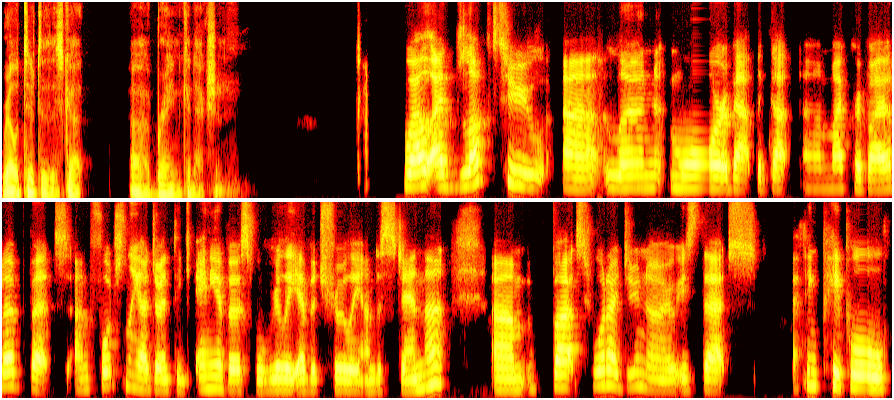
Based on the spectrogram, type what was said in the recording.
relative to this gut uh, brain connection? Well, I'd love to uh, learn more about the gut uh, microbiota, but unfortunately, I don't think any of us will really ever truly understand that. Um, but what I do know is that I think people,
